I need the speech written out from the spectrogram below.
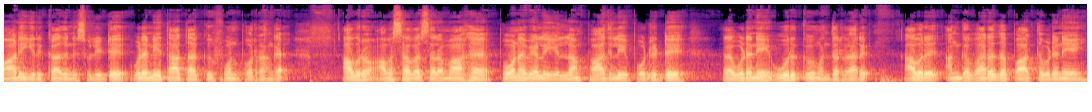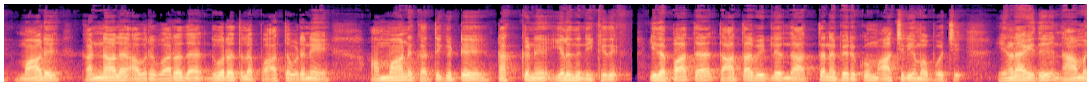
மாடு இருக்காதுன்னு சொல்லிட்டு உடனே தாத்தாக்கு ஃபோன் போடுறாங்க. அவரும் அவசர அவசரமாக போன வேலையெல்லாம் பாதிலே போட்டுட்டு உடனே ஊருக்கு வந்துடுறாரு. அவர் அங்கே வரதை பார்த்த உடனே மாடு கண்ணால் அவர் வரதை தூரத்தில் பார்த்த உடனே அம்மான்னு கத்திக்கிட்டு டக்குன்னு எழுந்து நிற்குது இதை பார்த்த தாத்தா வீட்டில் இருந்த அத்தனை பேருக்கும் ஆச்சரியமாக போச்சு. என்னடா இது? நாம்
